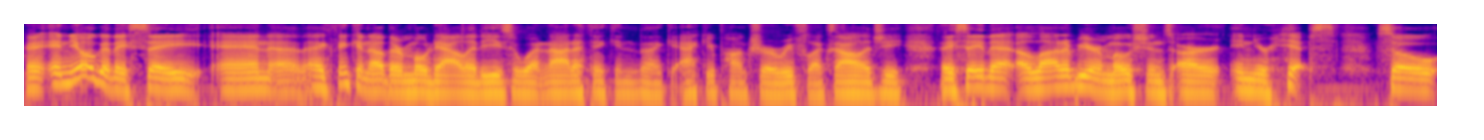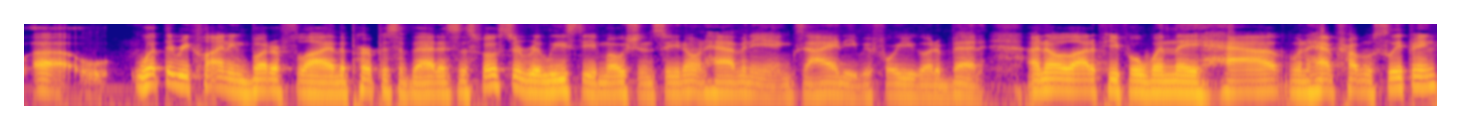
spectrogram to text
In yoga, they say, and uh, I think in other modalities or whatnot, I think in like acupuncture or reflexology, they say that a lot of your emotions are in your hips. So, uh, what the reclining butterfly, the purpose of that is it's supposed to release the emotions so you don't have any anxiety before you go to bed. I know a lot of people when they have when they have trouble sleeping,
